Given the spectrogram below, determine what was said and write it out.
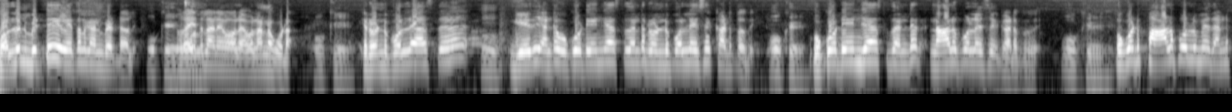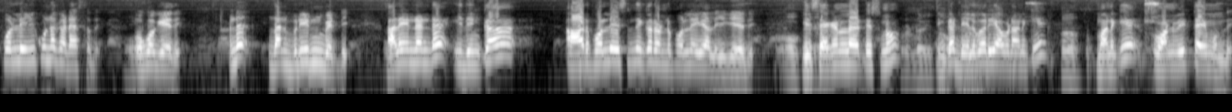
పళ్ళుని పెట్టి ఈతలు కనిపెట్టాలి. రైతులు అనేవాళ్ళు ఎవరన్నా కూడా. రెండు పళ్ళు వేస్తే గేది అంటే ఒక్కోటి ఏం చేస్తుంది అంటే రెండు పళ్ళు వేసే కడుతుంది. ఒక్కోటి ఏం చేస్తుంది అంటే నాలుగు పళ్ళు వేసే కడుతుంది. ఓకే. ఒకటి పాల పళ్ళు మీద అంటే పళ్ళు వేయకుండా కడేస్తుంది ఒక్కో గేది. అంటే దాని బ్రీడ్ని పెట్టి. అలా ఏంటంటే ఇది ఇంకా ఆరు పళ్ళు వేసింది ఇంకా రెండు పళ్ళు వేయాలి ఈ గేది. ఇది సెకండ్ లాటెస్ట్ను ఇంకా డెలివరీ అవ్వడానికి మనకి వన్ వీక్ టైం ఉంది.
